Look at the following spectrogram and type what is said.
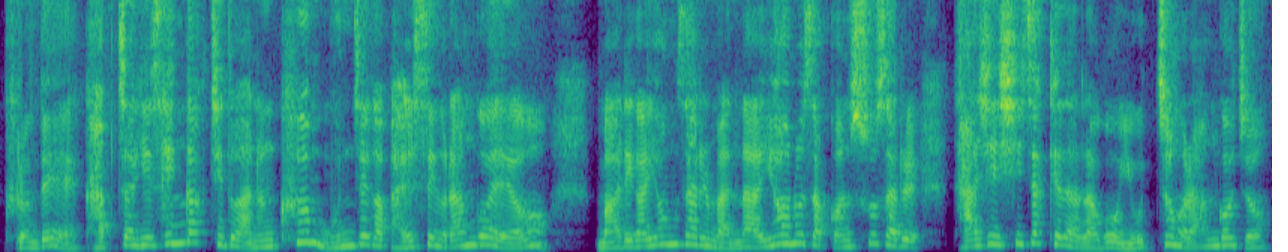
그런데 갑자기 생각지도 않은 큰 문제가 발생을 한 거예요. 마리가 형사를 만나 현우 사건 수사를 다시 시작해달라고 요청을 한 거죠.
